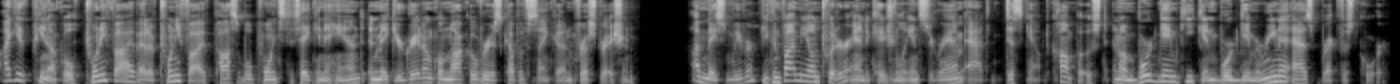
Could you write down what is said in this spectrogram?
I give Pinochle 25 out of 25 possible points to take in a hand and make your great uncle knock over his cup of Sanka in frustration. I'm Mason Weaver. You can find me on Twitter and occasionally Instagram at Discount Compost and on Board Game Geek and Board Game Arena as Breakfast Core.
